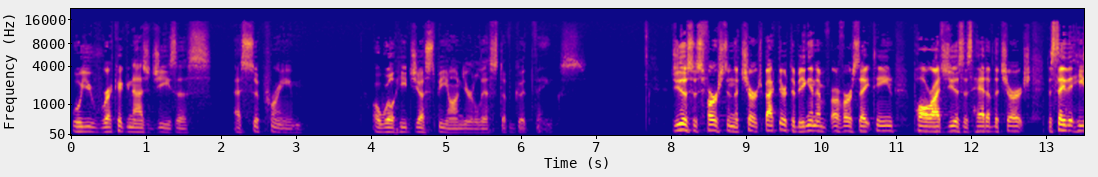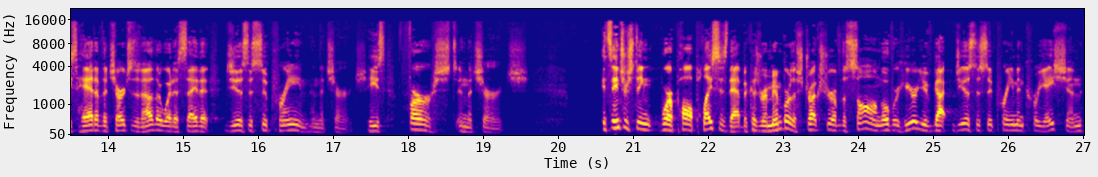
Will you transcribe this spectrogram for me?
Will you recognize Jesus as supreme, or will he just be on your list of good things? Jesus is first in the church. Back there at the beginning of verse 18, Paul writes Jesus is head of the church. To say that he's head of the church is another way to say that Jesus is supreme in the church. He's first in the church it's interesting where Paul places that because remember the structure of the song. Over here, you've got Jesus is supreme in creation.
